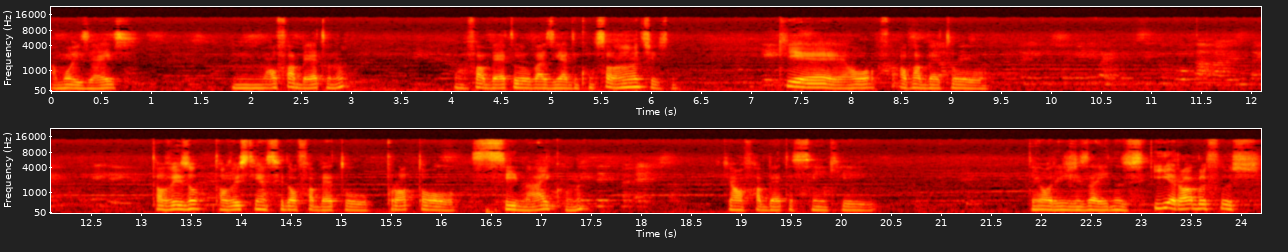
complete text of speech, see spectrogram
a Moisés um alfabeto, né? Um alfabeto baseado em consoantes, né? que é o alfabeto Talvez, talvez tenha sido alfabeto proto-sinaico, né? Que é um alfabeto assim que tem origens aí nos hieróglifos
